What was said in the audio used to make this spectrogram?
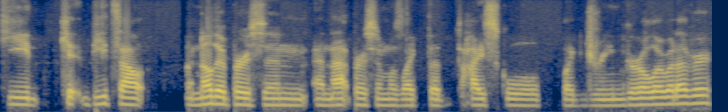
he beats out another person and that person was like the high school like dream girl or whatever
